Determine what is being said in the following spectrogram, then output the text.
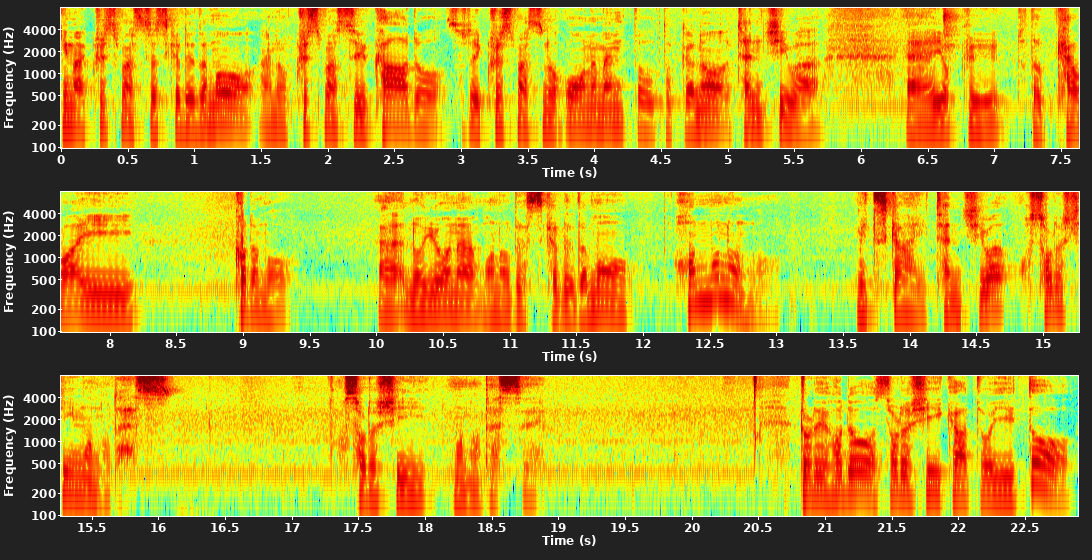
今クリスマスですけれどもあのクリスマスカードそしてクリスマスのオーナメントとかの天使はえー、よくちょっと可愛い子供のようなものですけれども本物の見つかい天使は恐ろしいものです恐ろしいものですどれほど恐ろしいかというと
